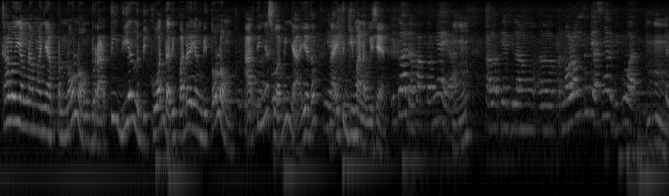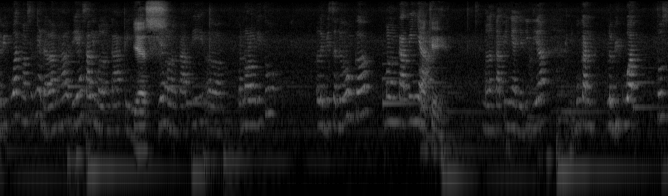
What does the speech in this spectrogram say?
kalau yang namanya penolong berarti dia lebih kuat daripada yang ditolong. Artinya suaminya, ya toh? Iya. Nah, itu gimana Bu Sien? itu ada faktornya ya Mm-mm. kalau dia bilang eh, penolong itu biasanya lebih kuat Mm-mm. lebih kuat maksudnya dalam hal dia saling melengkapi Yes. dia melengkapi eh, penolong itu lebih cenderung ke melengkapinya Oke. melengkapinya jadi dia bukan lebih kuat terus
